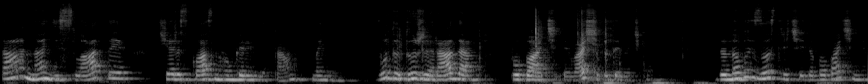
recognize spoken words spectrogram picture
та надіслати через класного керівника мені. Буду дуже рада побачити ваші будиночки. До нових зустрічей, до побачення!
